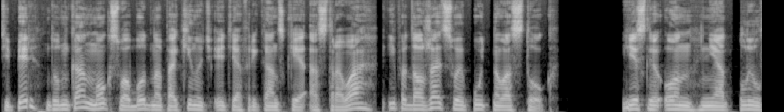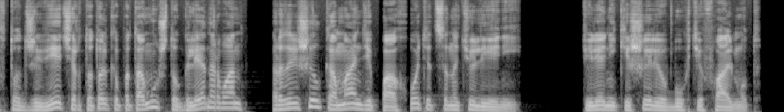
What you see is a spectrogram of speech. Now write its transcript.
Теперь Дункан мог свободно покинуть эти африканские острова и продолжать свой путь на восток. Если он не отплыл в тот же вечер, то только потому, что Гленнерван разрешил команде поохотиться на тюленей. Тюлени кишили в бухте Фальмут.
